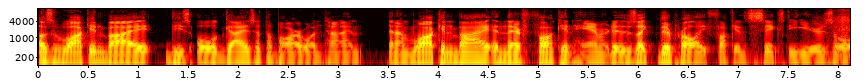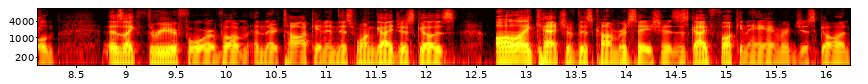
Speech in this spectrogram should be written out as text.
I was walking by these old guys at the bar one time, and I'm walking by, and they're fucking hammered. It was like they're probably fucking sixty years old. There's like three or four of them, and they're talking, and this one guy just goes. All I catch of this conversation is this guy fucking hammered, just going.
